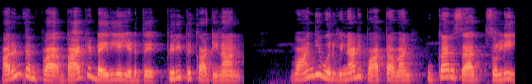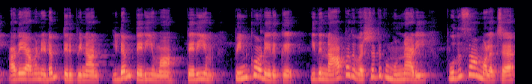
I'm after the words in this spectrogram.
அருண் தன் பா பாக்கெட் டைரியை எடுத்து பிரித்து காட்டினான். வாங்கி ஒரு வினாடி பார்த்தவன் உட்காரு சார் சொல்லி அதை அவனிடம் திருப்பினான். இடம் தெரியுமா? தெரியும். பின்கோடு இருக்கு. இது நாற்பது வருஷத்துக்கு முன்னாடி புதுசாக முளைச்ச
